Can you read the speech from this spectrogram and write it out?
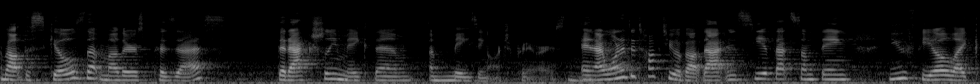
about the skills that mothers possess that actually make them amazing entrepreneurs. Mhm. And I wanted to talk to you about that and see if that's something you feel like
